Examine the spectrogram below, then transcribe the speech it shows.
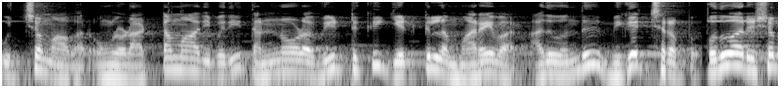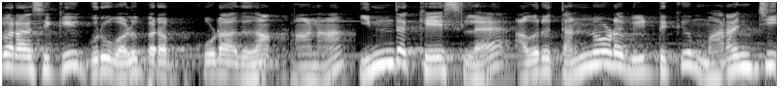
உச்சமாவார். உங்களோட அட்டமாதிபதி தன்னோட வீட்டுக்கு எட்டுல மறைவார். அது வந்து மிகச்சிறப்பு. பொதுவாக ரிஷபராசிக்கு குரு வலுப்பெறக்கூடாது தான் ஆனா இந்த கேஸ்ல அவர் தன்னோட வீட்டுக்கு மறைஞ்சி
